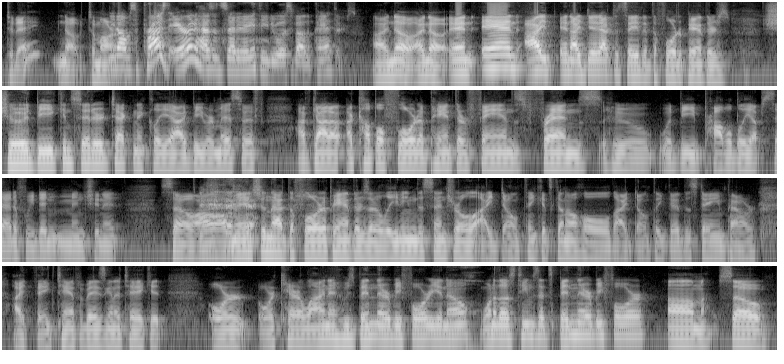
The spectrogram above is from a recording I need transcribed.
today? No, tomorrow. You know, I'm surprised Aaron hasn't said anything to us about the Panthers. I know, I know, and and I and I did have to say that the Florida Panthers should be considered. Technically, I'd be remiss if I've got a, a couple Florida Panther fans friends who would be probably upset if we didn't mention it. So I'll mention that the Florida Panthers are leading the Central. I don't think it's going to hold. I don't think they have the staying power. I think Tampa Bay is going to take it, or or Carolina, who's been there before. You know, one of those teams that's been there before. Um, so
